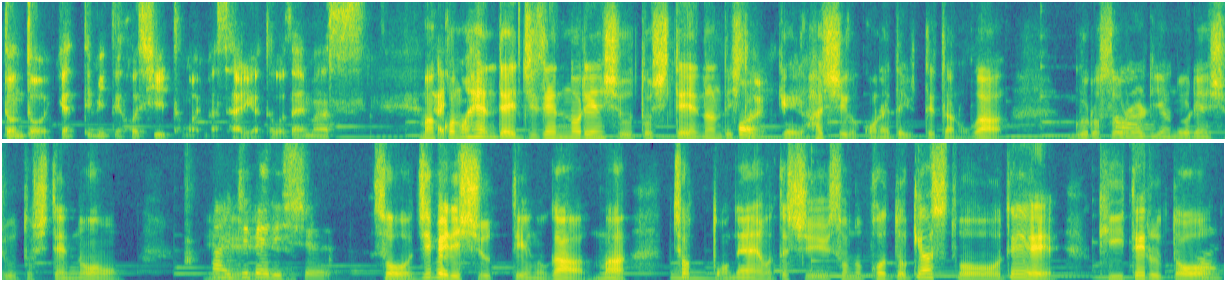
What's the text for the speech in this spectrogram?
どんどんやってみてほしいと思います。ありがとうございます。まあ、この辺で事前の練習として、何でしたっけ、はい、ハッシーがこの間言ってたのが、グロソラリアの練習としての、はい、えー、ジベリッシュ。そう、ジベリッシュっていうのが、まあ、ちょっとね、うん、私、その、ポッドキャストで聞いてると、はい、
